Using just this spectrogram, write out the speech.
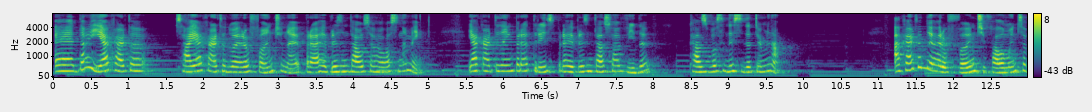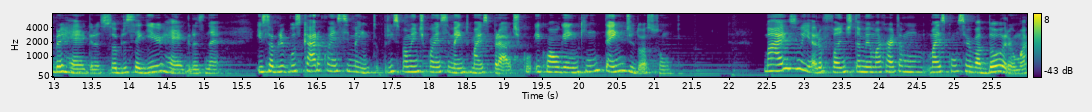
É daí a carta sai a carta do Aerofante, né, para representar o seu relacionamento, e a carta da Imperatriz para representar a sua vida, caso você decida terminar. A carta do Aerofante fala muito sobre regras, sobre seguir regras, né? E sobre buscar o conhecimento, principalmente conhecimento mais prático e com alguém que entende do assunto. Mas o Hierofante também é uma carta mais conservadora, uma,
